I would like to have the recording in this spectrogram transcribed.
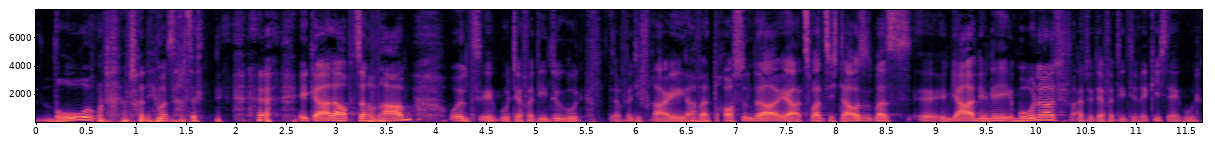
wo? Und der Unternehmer sagte, egal, Hauptsache warm und äh, gut, der verdiente gut. Da wird die Frage, ja, was brauchst du denn da? Ja, 20.000, was äh, im Jahr? Nee, nee, im Monat. Also der verdiente wirklich sehr gut.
